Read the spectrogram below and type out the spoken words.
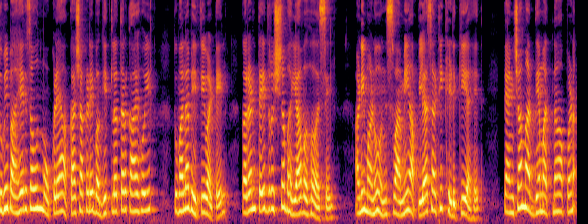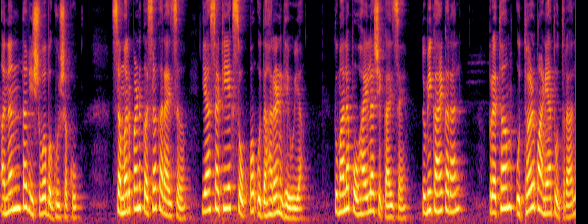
तुम्ही बाहेर जाऊन मोकळ्या आकाशाकडे बघितलं तर काय होईल? तुम्हाला भीती वाटेल कारण ते दृश्य भयावह असेल. आणि म्हणून स्वामी आपल्यासाठी खिडकी आहेत. त्यांच्या माध्यमातनं आपण अनंत विश्व बघू शकू. समर्पण कसं करायचं? यासाठी एक सोपं उदाहरण घेऊया. तुम्हाला पोहायला शिकायचं आहे तुम्ही काय कराल? प्रथम उथळ पाण्यात उतराल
